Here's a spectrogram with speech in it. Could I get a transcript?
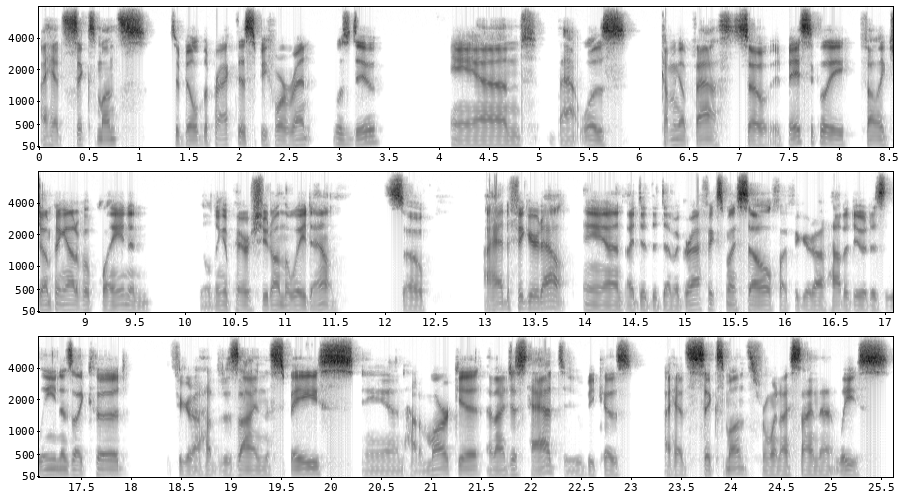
I had six months to build the practice before rent was due and that was coming up fast. So it basically felt like jumping out of a plane and building a parachute on the way down. So I had to figure it out. And I did the demographics myself. I figured out how to do it as lean as I could. I figured out how to design the space and how to market. And I just had to because I had six months from when I signed that lease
